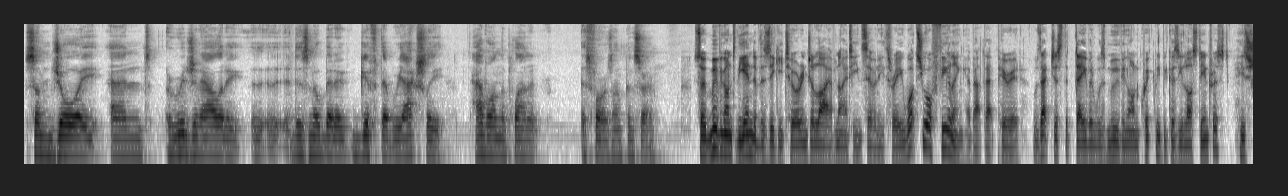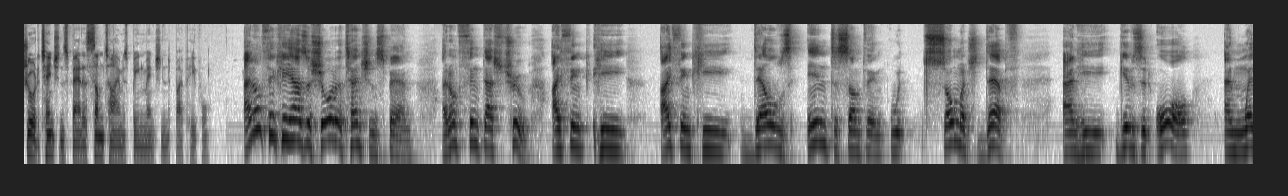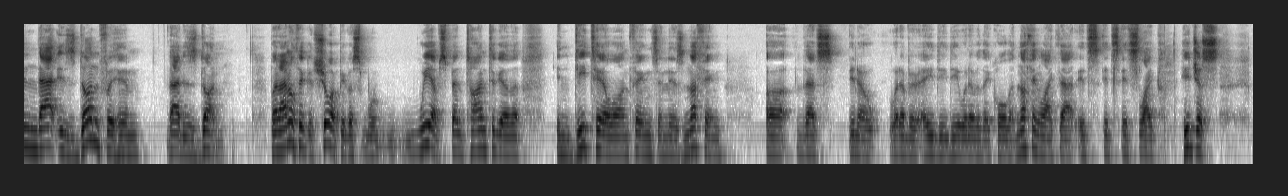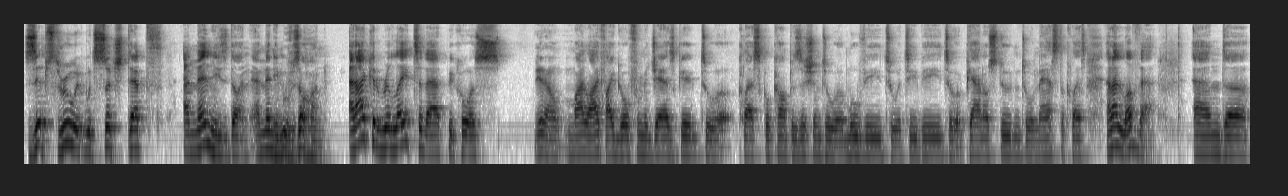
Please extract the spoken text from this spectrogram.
some joy and originality. Uh, there's no better gift that we actually have on the planet, as far as I'm concerned. So, moving on to the end of the Ziggy tour in July of 1973, what's your feeling about that period? Was that just that David was moving on quickly because he lost interest? His short attention span has sometimes been mentioned by people. I don't think he has a short attention span. I don't think that's true. I think he I think he delves into something with so much depth and he gives it all and when that is done for him that is done but i don't think it's short because we have spent time together in detail on things and there's nothing uh, that's you know whatever ADD whatever they call it nothing like that. It's it's it's like he just zips through it with such depth and then he's done and then he moves on. And I could relate to that because you know my life I go from a jazz gig to a classical composition to a movie to a TV to a piano student to a master class and I love that and uh,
